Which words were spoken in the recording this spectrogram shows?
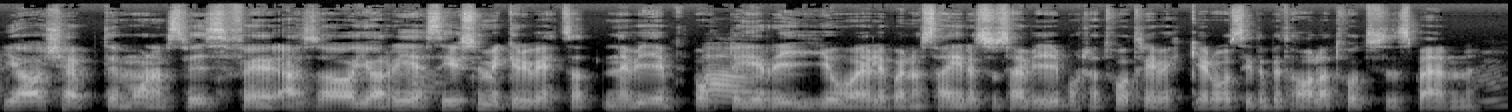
Jag har köpt det månadsvis för alltså jag reser ju så mycket du vet så att när vi är borta Ah. i Rio eller Buenos Aires så, så är vi borta två, tre veckor och sitter och betalar 2000 spänn. Mm.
